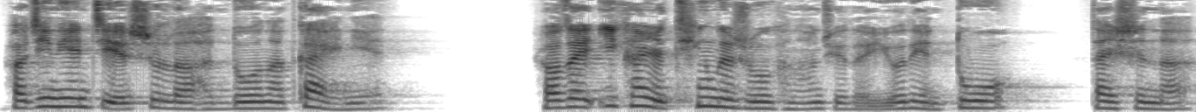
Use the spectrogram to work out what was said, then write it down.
好，今天解释了很多呢概念，然后在一开始听的时候可能觉得有点多，但是呢，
